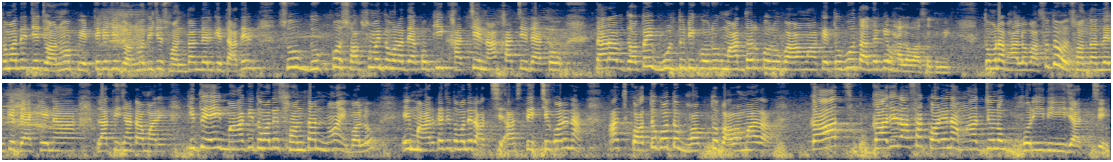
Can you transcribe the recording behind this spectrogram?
তোমাদের যে জন্ম পেট থেকে যে জন্ম দিচ্ছে সন্তানদেরকে, তাদের সুখ দুঃখ সবসময় তোমরা দেখো। কি খাচ্ছে, না খাচ্ছে দেখো। তারা যতই ভুল ত্রুটি করুক, মারধর করুক বাবা মাকে, তবুও তাদেরকে ভালোবাসো তুমি। তোমরা ভালোবাসো তো? সন্তানদেরকে দেখে না, লাথি ঝাঁটা মারে। কিন্তু এই মা কি তোমাদের সন্তান নয় বলো? এই মার কাছে তোমাদের আসতে- ইচ্ছে করে না? আজ কত কত ভক্ত বাবা মারা কাজ, কাজের আশা করে না মার জন্য ভরিয়ে দিয়ে যাচ্ছে।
